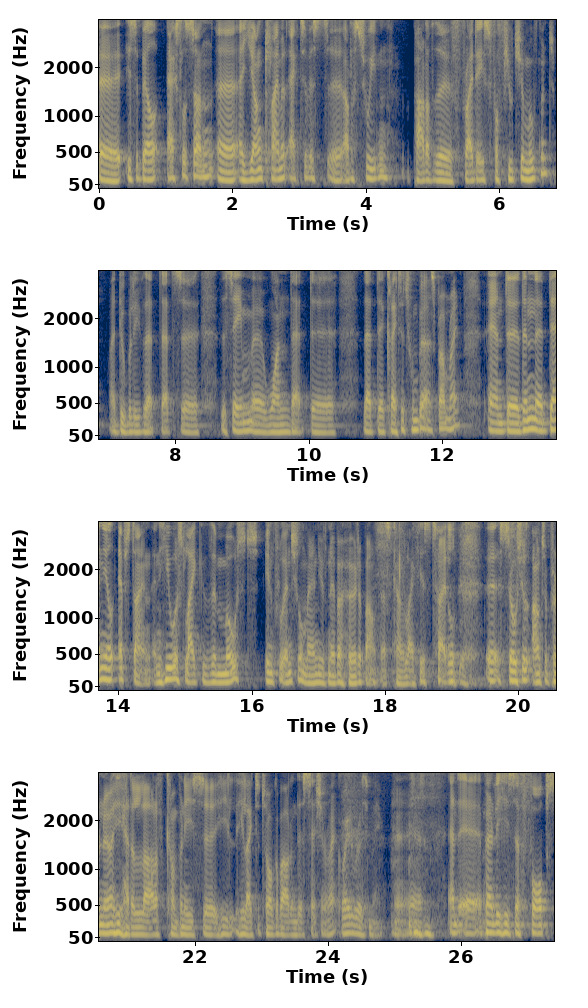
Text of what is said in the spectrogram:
Uh, Isabelle Axelsson, uh, a young climate activist uh, out of Sweden, part of the Fridays for Future movement. I do believe that that's uh, the same uh, one that uh, that uh, Greta Thunberg is from, right? And uh, then uh, Daniel Epstein, and he was like the most influential man you've never heard about. That's kind of like his title, yeah. social entrepreneur. He had a lot of companies he he liked to talk about in this session, right? Quite a resume. and apparently he's a Forbes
